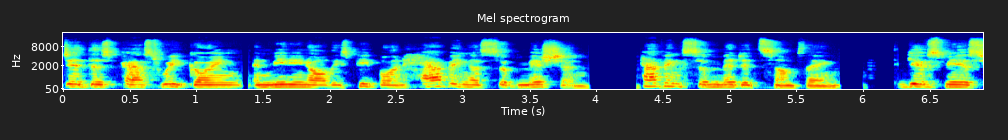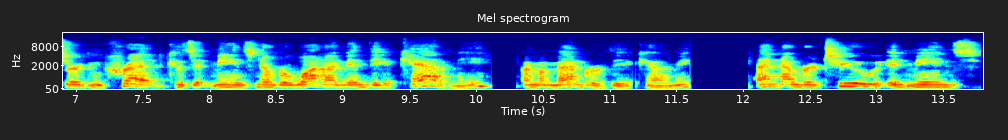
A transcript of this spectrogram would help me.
did this past week, going and meeting all these people and having a submission, having submitted something gives me a certain cred because it means number one, I'm in the academy. I'm a member of the academy. And number two, it means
